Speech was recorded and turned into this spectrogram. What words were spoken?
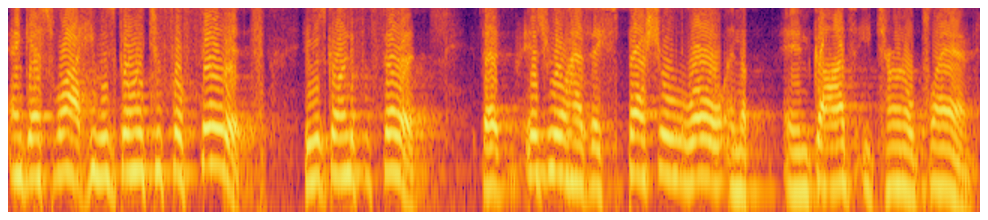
And guess what? He was going to fulfill it. He was going to fulfill it that Israel has a special role in, the, in God's eternal plan.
